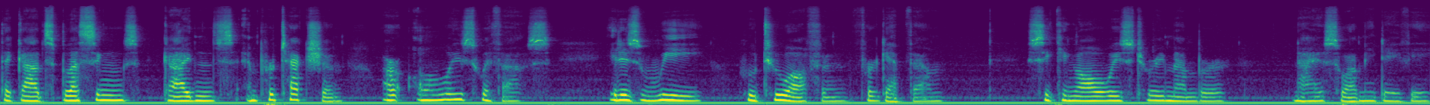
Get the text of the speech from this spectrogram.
that God's blessings, guidance, and protection are always with us it is we who too often forget them, seeking always to remember Nayaswami Devi.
